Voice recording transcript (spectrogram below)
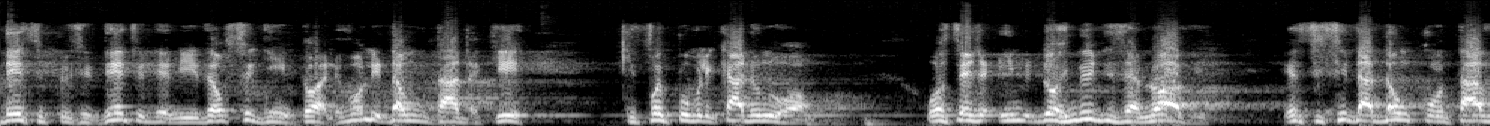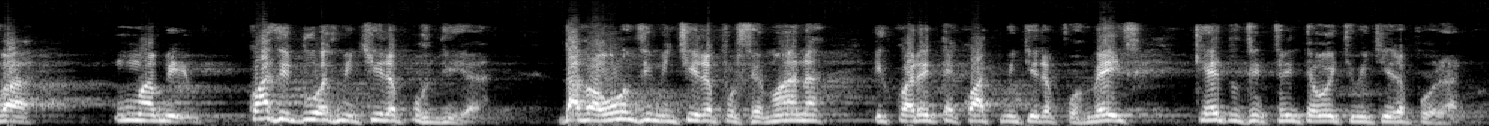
desse presidente, Denise, é o seguinte: olha, eu vou lhe dar um dado aqui que foi publicado no UOL. Ou seja, em 2019, esse cidadão contava uma, quase duas mentiras por dia. Dava 11 mentiras por semana e 44 mentiras por mês, 538 mentiras por ano.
